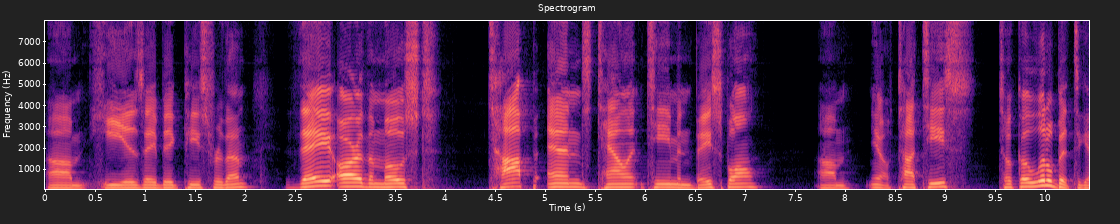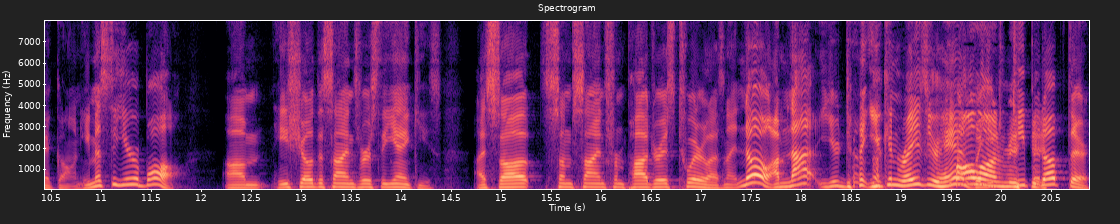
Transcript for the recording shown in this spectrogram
Um, he is a big piece for them. They are the most top end talent team in baseball. Um, you know, Tatis took a little bit to get going. He missed a year of ball. Um, he showed the signs versus the Yankees. I saw some signs from Padres Twitter last night. No, I'm not. You're you can raise your hand, Call but on me. keep it up there.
